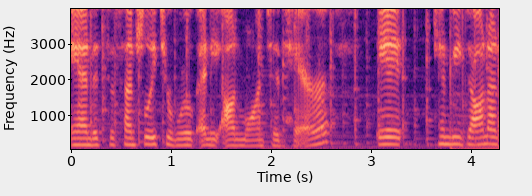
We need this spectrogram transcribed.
and it's essentially to remove any unwanted hair. It can be done on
